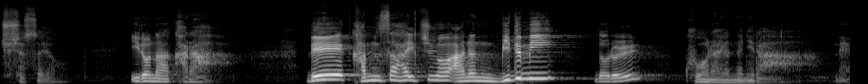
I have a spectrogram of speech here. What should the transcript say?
주셨어요. 일어나 가라. 내 감사할 줄 아는 믿음이 너를 구원하였느니라. 네.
